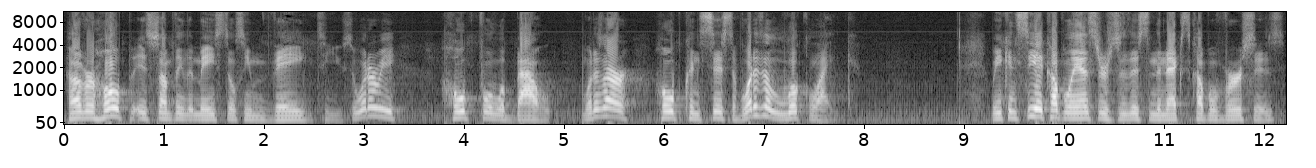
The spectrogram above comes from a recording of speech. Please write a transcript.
However, hope is something that may still seem vague to you. So, what are we hopeful about? What does our hope consist of? What does it look like? We can see a couple answers to this in the next couple verses.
